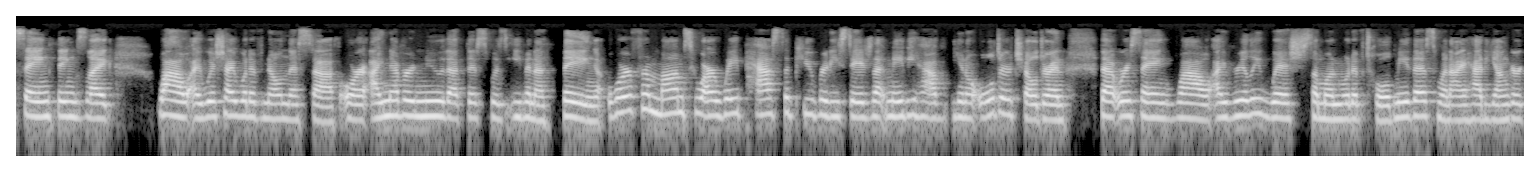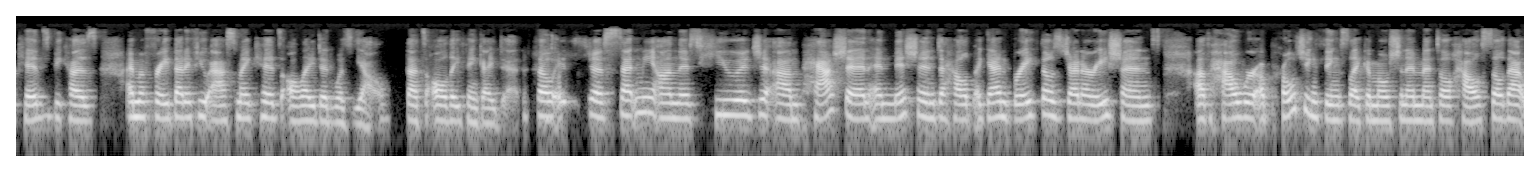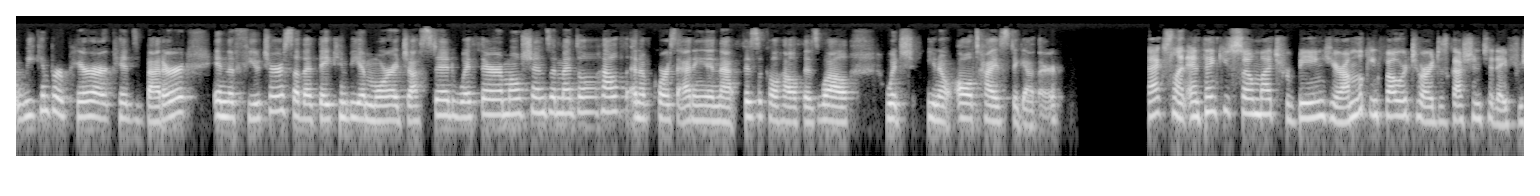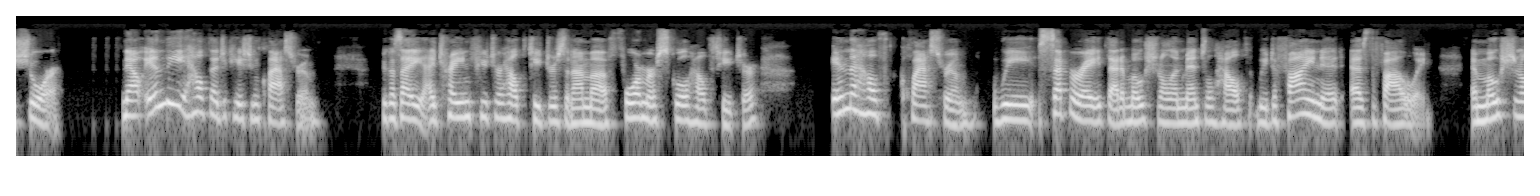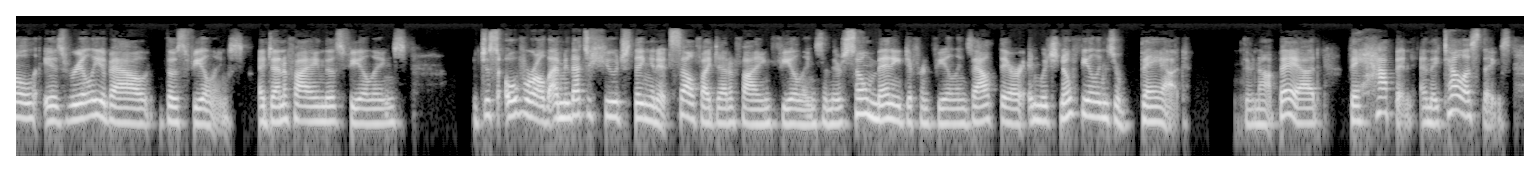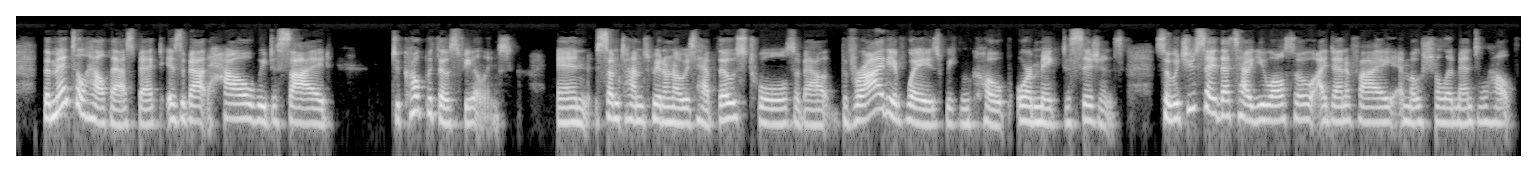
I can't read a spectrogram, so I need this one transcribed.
saying things like, wow, I wish I would have known this stuff, or I never knew that this was even a thing, or from moms who are way past the puberty stage that maybe have, you know, older children that were saying, wow, I really wish someone would have told me this when I had younger kids because I'm afraid that if you ask my kids, all I did was yell that's all they think I did. So it's just set me on this huge um, passion and mission to help, again, break those generations of how we're approaching things like emotion and mental health so that we can prepare our kids better in the future so that they can be more adjusted with their emotions and mental health. And of course, adding in that physical health as well, which, you know, all ties together. Excellent. And thank you so much for being here. I'm looking forward to our discussion today for sure. Now, in the health education classroom, because I, I train future health teachers and I'm a former school health teacher. In the health classroom, we separate that emotional and mental health. We define it as the following. Emotional is really about those feelings, identifying those feelings, just overall i mean that's a huge thing in itself identifying feelings. And there's so many different feelings out there in which no feelings are bad. They're not bad. They happen and they tell us things. The mental health aspect is about how we decide to cope with those feelings. And sometimes we don't always have those tools about the variety of ways we can cope or make decisions. So, would you say that's how you also identify emotional and mental health?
